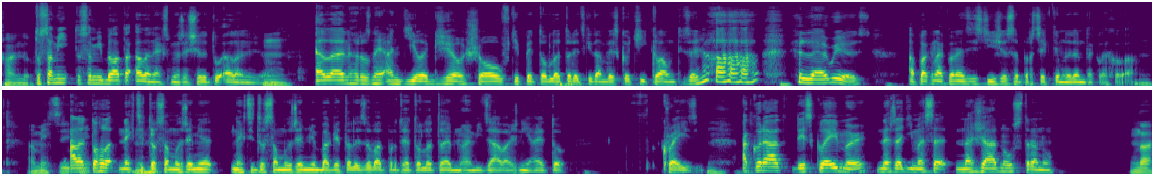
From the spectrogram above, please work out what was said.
Kind of. To samý, to samý byla ta Ellen, jak jsme řešili tu Ellen, že jo. Mm. Ellen, hrozný andílek, že jo, show, vtipy, tohle, to vždycky tam vyskočí clown, ty ha, hilarious. A pak nakonec zjistíš, že se prostě k těm lidem takhle chová. A myslíš, Ale tohle, nechci Mhm. to samozřejmě, nechci to samozřejmě bagatelizovat, protože tohle to je mnohem víc závažný a je to crazy. Mhm. Akorát disclaimer, neřadíme se na žádnou stranu. ne,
